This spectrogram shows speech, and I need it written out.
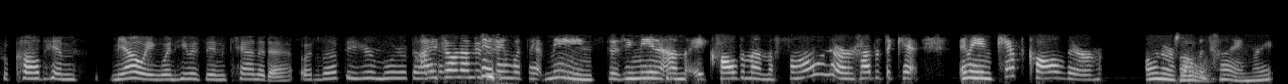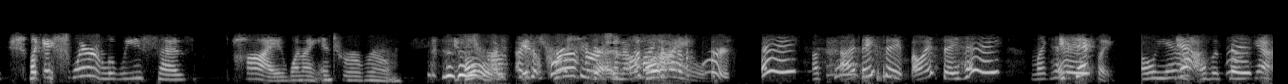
who called him meowing when he was in Canada. I'd love to hear more about I that. don't understand what that means. Does he mean on it called him on the phone or how did the cat I mean, cats call their owners all the Oh. time, right? Like I swear Louise says hi when I enter a room. Oh. It's of course her she version does. of oh my hi. God, of course. Hey. I, they say, oh, I say, hey. I'm like, hey. Exactly. oh yeah, Yeah. all the time. Yeah.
